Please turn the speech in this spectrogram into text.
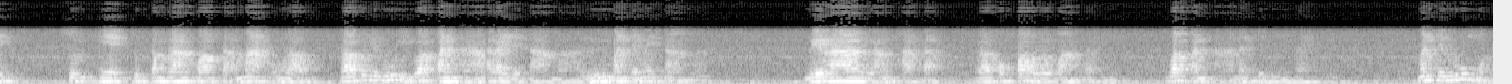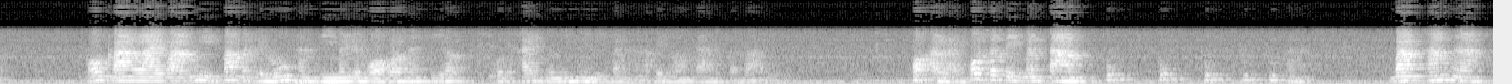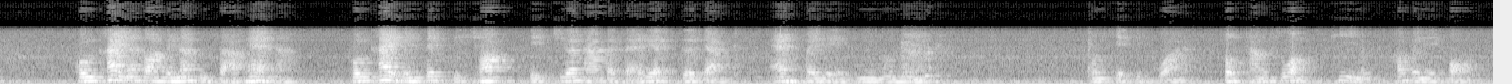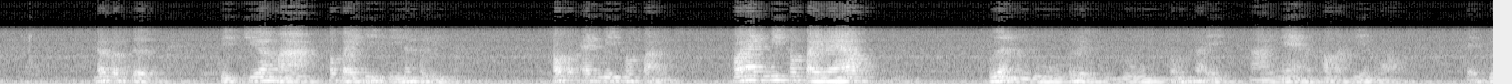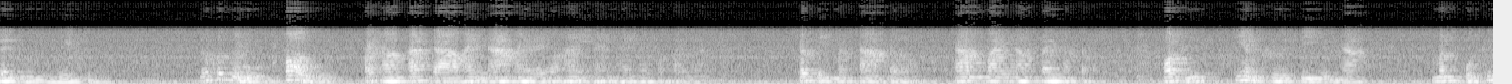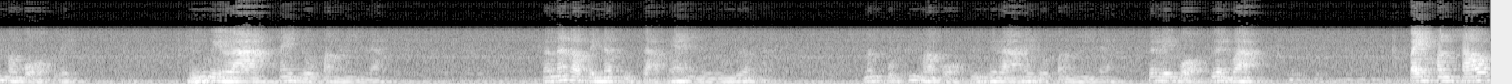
สุดเหตุสุดกำลังความสามารถของเรา เราก็จะรู้อีกว่าปัญหาอะไรจะตามมา หรือมันจะไม่ตามมา เวลาหลังผ่าตัด เราก็เฝ้าระวังแล้วว่าปัญหานั้นจะมีไหมมันจะรู้หมดเพราะบางรายวางมีดปั๊บมันจะรู้ทันทีมันจะบอกเราทันทีว่าคนไข้ตัวนี้ไม่มีปัญหาไปนอนได้สบายเพราะอะไร เพราะสติมันตามทุกทุกทุกทุกทุกขณะบางครั้งนะ คนไข้นะตอนเป็นนักศึกษาแพทย์นะคนไข้เป็น septic shock ติดเชื้อทางกระแสเลือดเกิดจาก aspirate pneumonia คนเจ็ดสิบกว่าตกถังส้วมที่มันเข้าไปในปอดแล้วก็เกิดติดเชื้อมาเข้าไปที่ศรีนครินทร์เขาก็ admit เข้าไปพอแอดมิดเข้าไปแล้ว เพื่อนมันดูก็เลยดูสงสัยตายแน่มันเข้ามาเตียงเรา แต่เพื่อนดูอยู่เวรดูแล้วก็ดูเฝ้าอยู่เขาทำคัดดาวให้น้ำให้อะไรก็ให้ให้ให้ให้เข้าไปนะสติมันตามตลอดทำไปทำไปทำไปพอถึงเที่ยงคืนตีหนึ่งนะมันผุดขึ้นมาบอกเลย ถึงเวลาให้โดปามีนแล้วดังนั้นเราเป็นนักศึกษาแพทย์ไม่รู้เรื่องนะมันผุดขึ้นมาบอกถึงเวลาให้โดปามีนนะก็เลยบอกเพื่อนว่า ไป consult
